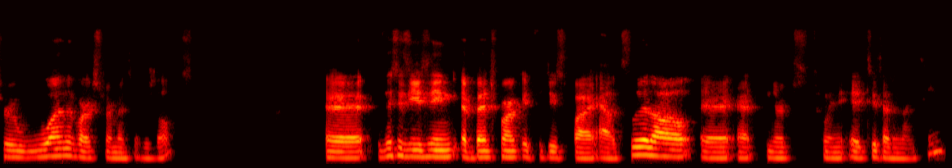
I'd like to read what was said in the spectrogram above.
through one of our experimental results. Uh, this is using a benchmark introduced by Alex Lu. Uh, at NeurIPS 20, uh, 2019.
